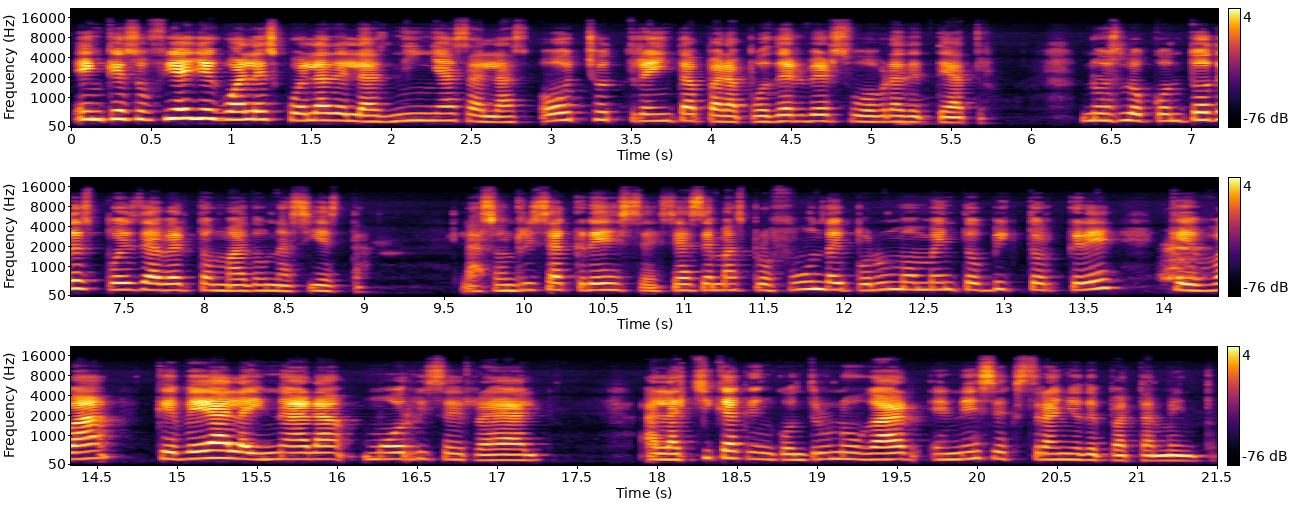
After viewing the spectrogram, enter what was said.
en que Sofía llegó a la escuela de las niñas a las 8.30 para poder ver su obra de teatro. Nos lo contó después de haber tomado una siesta. La sonrisa crece, se hace más profunda y por un momento Víctor cree que va, que ve a la Inara Morris Israel, a la chica que encontró un hogar en ese extraño departamento.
